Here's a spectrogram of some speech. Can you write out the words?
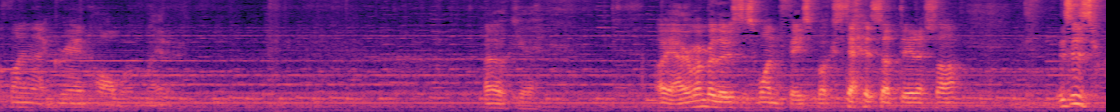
find that Grand Hall one later. Okay. Oh yeah, I remember there's this one Facebook status update I saw. This is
